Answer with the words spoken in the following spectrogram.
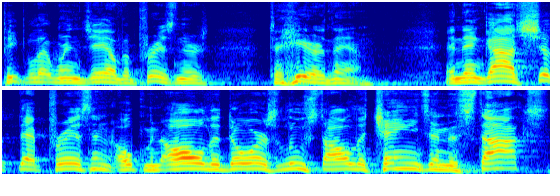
people that were in jail, the prisoners, to hear them. And then God shook that prison, opened all the doors, loosed all the chains and the stocks,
